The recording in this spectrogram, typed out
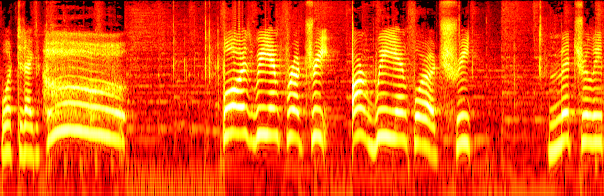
What did I get? Boys, we in for a treat. Aren't we in for a treat? Literally,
